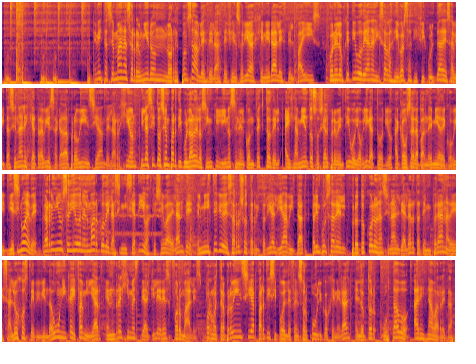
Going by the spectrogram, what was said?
En esta semana se reunieron los responsables de las Defensorías Generales del país con el objetivo de analizar las diversas dificultades habitacionales que atraviesa cada provincia de la región y la situación particular de los inquilinos en el contexto del aislamiento social preventivo y obligatorio a causa de la pandemia de COVID-19. La reunión se dio en el marco de las iniciativas que lleva adelante el Ministerio de Desarrollo Territorial y Hábitat para impulsar el Protocolo Nacional de Alerta Temprana de Desalojos de Vivienda Única y Familiar en regímenes de alquileres formales. Por nuestra provincia participó el defensor público general, el doctor Gustavo Aris Navarreta.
